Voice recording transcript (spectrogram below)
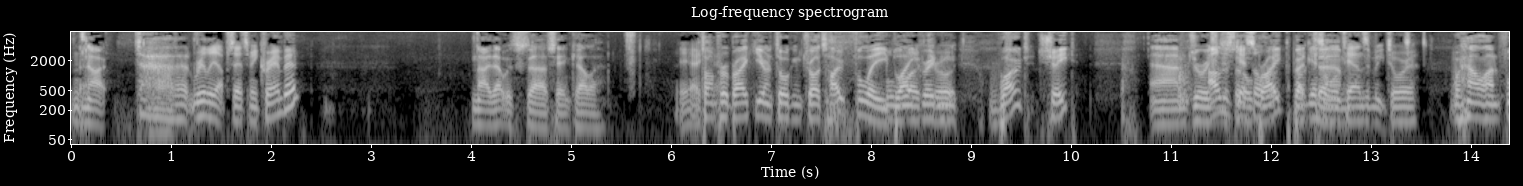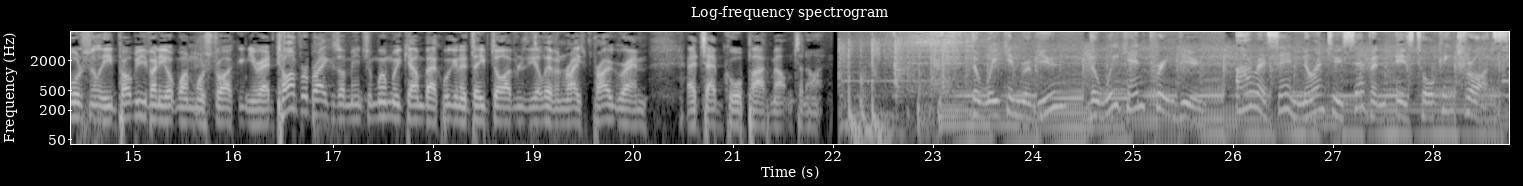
No, Ah, that really upsets me. Cranbourne? no, that was uh, Sam. Yeah. Okay. Time for a break here on Talking Trots. Hopefully, We'll Blake Redden won't cheat um, during I'll this just guess little all, break. I'll But guess all um, the towns in Victoria. Well, unfortunately, probably you've only got one more strike in your ad. Time for a break, as I mentioned. When we come back, we're going to deep dive into the 11 race program at Tabcorp Park, Melton tonight. The weekend review, the weekend preview. RSN 927 is talking trots.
